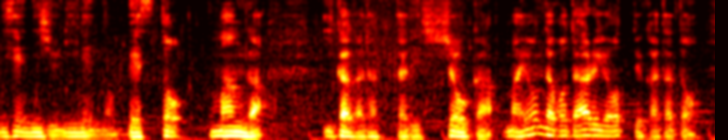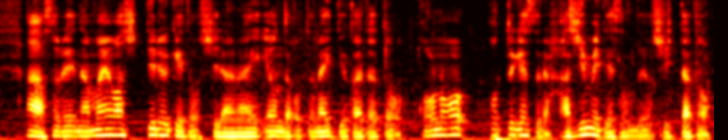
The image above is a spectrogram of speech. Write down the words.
2022年のベスト漫画。いかがだったでしょうか？まあ、読んだことあるよっていう方と、あ、それ名前は知ってるけど知らない、読んだことないっていう方と、このポッドキャストで初めて存在を知ったと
